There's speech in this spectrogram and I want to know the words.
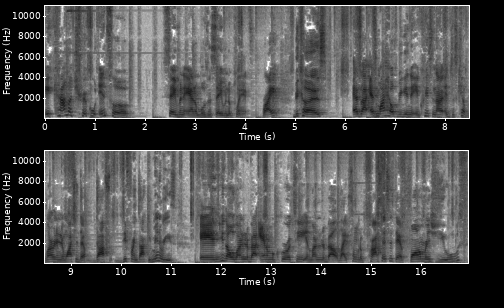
it kind of trickled into saving the animals and saving the plants, right? Because as I as my health began to increase and I just kept learning and watching the doc, different documentaries, and you know learning about animal cruelty and learning about like some of the processes that farmers use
